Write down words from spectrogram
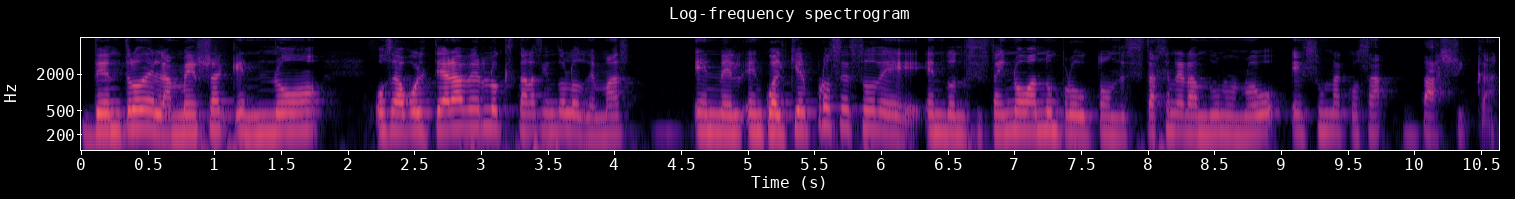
dentro de la mesa que no, o sea, voltear a ver lo que están haciendo los demás en, el, en cualquier proceso de, en donde se está innovando un producto, donde se está generando uno nuevo, es una cosa básica.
